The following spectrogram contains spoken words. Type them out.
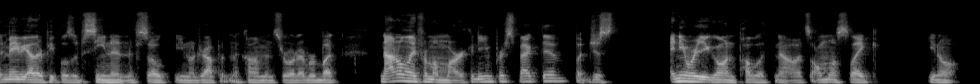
and maybe other people's have seen it, and if so, you know, drop it in the comments or whatever. But not only from a marketing perspective, but just anywhere you go in public now, it's almost like, you know,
